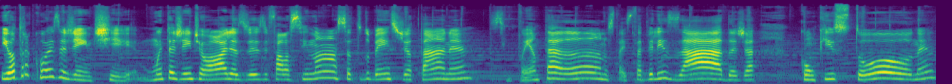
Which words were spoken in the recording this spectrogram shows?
E outra coisa, gente, muita gente olha às vezes e fala assim: nossa, tudo bem, você já tá, né? 50 anos, está estabilizada, já conquistou, né?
